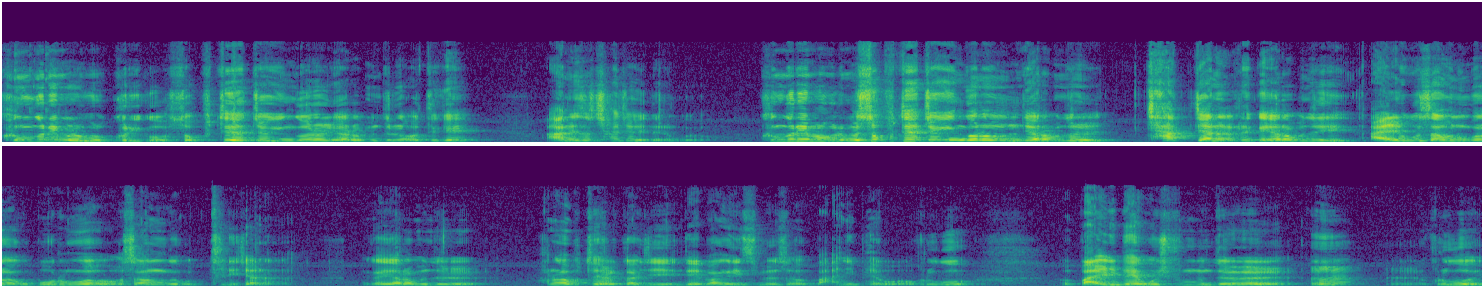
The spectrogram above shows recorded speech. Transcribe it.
큰 그림을 그리고 소프트웨어적인 거를 여러분들은 어떻게 안에서 찾아야 되는 거예요 큰 그림을 그리면 소프트웨어적인 거는 여러분들 작잖아. 그러니까 여러분들이 알고 싸우는 거하고 모르고 싸우는 거하고 틀리잖아. 그러니까 여러분들 하나부터 열까지 내 방에 있으면서 많이 배워. 그리고 빨리 배우고 싶은 분들, 응? 그리고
